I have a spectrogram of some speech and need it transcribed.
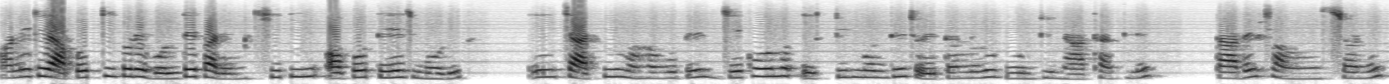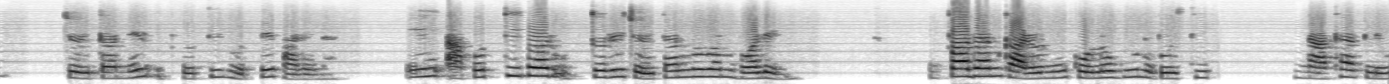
অনেকে আপত্তি করে বলতে পারেন ক্ষিতি অপ তেজ মরুত এই চারটি মহাভূতের যে কোনো একটির মধ্যে চৈতন্যরূপ গুণটি না থাকলে তাদের সংমিশ্রণে চৈতন্যের উৎপত্তি ঘটতে পারে না। এই আপত্তিকর উত্তরে চৈতন্যগণ বলেন, উপাদান কারণে কোনো গুণ উপস্থিত না থাকলেও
